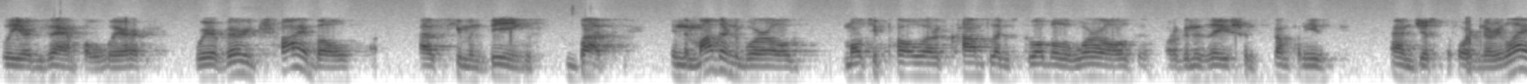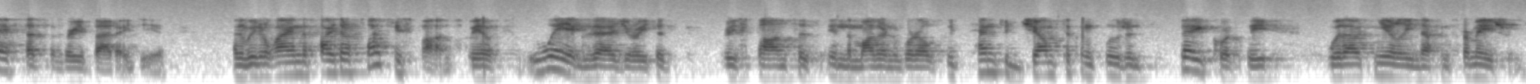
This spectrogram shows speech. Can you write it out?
clear example where we're very tribal as human beings, but in the modern world, multipolar, complex global world, organizations, companies and just ordinary life, that's a very bad idea. And we rely on the fight or flight response. We have way exaggerated responses in the modern world. We tend to jump to conclusions very quickly without nearly enough information.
